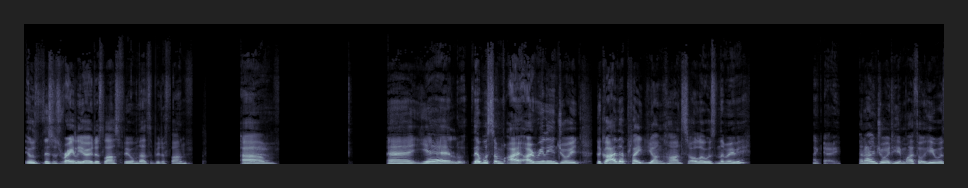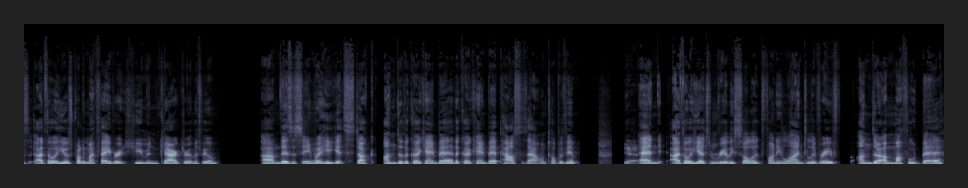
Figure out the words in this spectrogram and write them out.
it was this was Ray Liotta's last film. That was a bit of fun. Um. Uh yeah, look, there was some. I I really enjoyed the guy that played young Han Solo was in the movie. Okay. and I enjoyed him. I thought he was I thought he was probably my favorite human character in the film. Um, there's a scene where he gets stuck under the cocaine bear. The cocaine bear pounces out on top of him, Yeah. and I thought he had some really solid, funny line delivery under a muffled bear.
